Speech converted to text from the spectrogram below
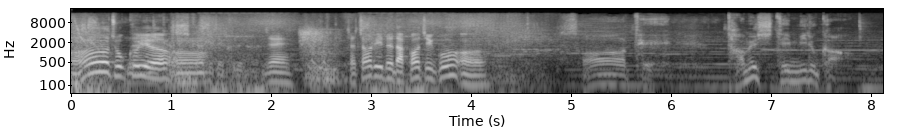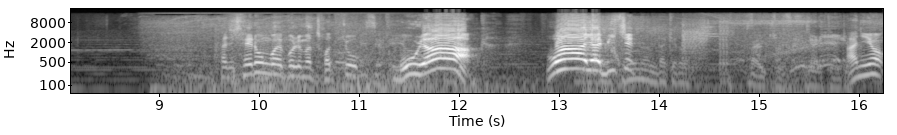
어, 좋구요. 어. 이제 자, 쩌리를 다 꺼지고 어. 사실 새로운 거 해보려면 저쪽 뭐야? 와, 야 미친. 아니요.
